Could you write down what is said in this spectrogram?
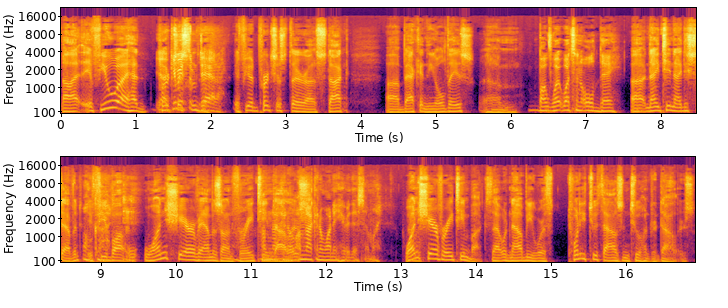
Uh, if you uh, had Yeah, give me some data. if you had purchased their uh, stock uh, back in the old days, um, but what, what's an old day? uh, 1997, if you bought one share of Amazon for eighteen I'm not gonna, dollars, I'm not going to want to hear this, am I? one share for 18 bucks, that would now be worth $22,200.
